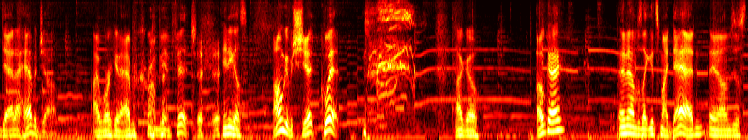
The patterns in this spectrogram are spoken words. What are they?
dad i have a job. I work at abercrombie and fitch. And he goes i don't give a shit. Quit. I go, okay. And I was like, it's my dad. And I'm just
